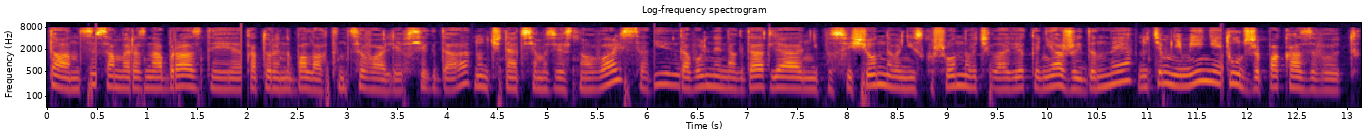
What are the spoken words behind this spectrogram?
танцы, самые разнообразные, которые на балах танцевали всегда. Ну, начиная от всем известного вальса и довольно иногда для непосвященного, неискушенного человека человека неожиданные, но тем не менее тут же показывают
